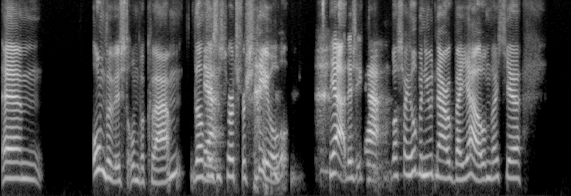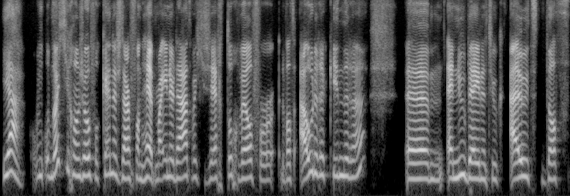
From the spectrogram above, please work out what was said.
um, onbewust onbekwaam. Dat is een soort verschil. ja, dus ik was er heel benieuwd naar ook bij jou, omdat je ja, omdat je gewoon zoveel kennis daarvan hebt. Maar inderdaad, wat je zegt, toch wel voor wat oudere kinderen. Um, en nu ben je natuurlijk uit dat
